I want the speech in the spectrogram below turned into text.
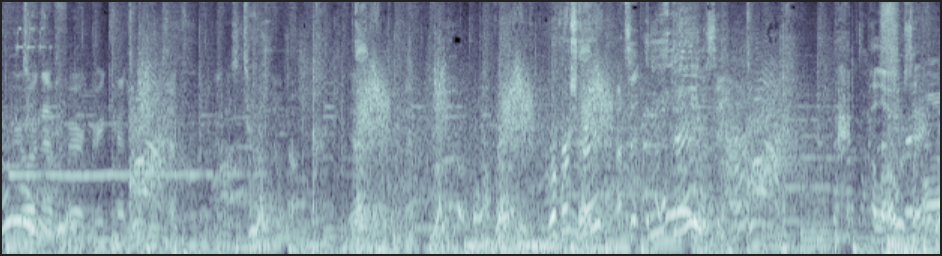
We were on that fair, great catch. That was a touch, no problem. Oh, up. Reverse fair? That's it. Dang. Hello, Zay. Oh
